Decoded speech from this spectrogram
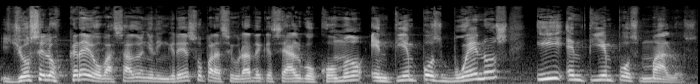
Y yo se los creo basado en el ingreso para asegurar de que sea algo cómodo en tiempos buenos y en tiempos malos.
